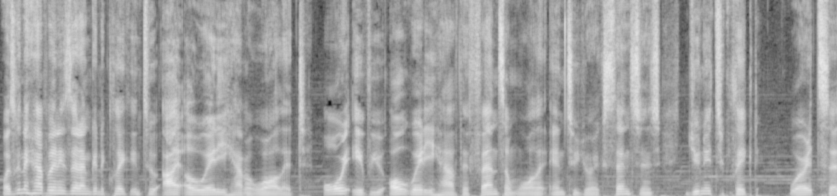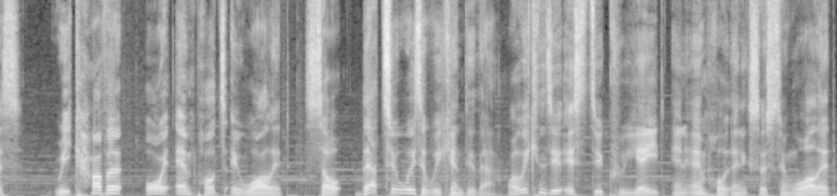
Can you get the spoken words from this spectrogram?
What's going to happen is that I'm going to click into I already have a wallet or if you already have the Phantom wallet into your extensions, you need to click where it says recover or import a wallet. So there are two ways that we can do that. What we can do is to create and import an existing wallet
